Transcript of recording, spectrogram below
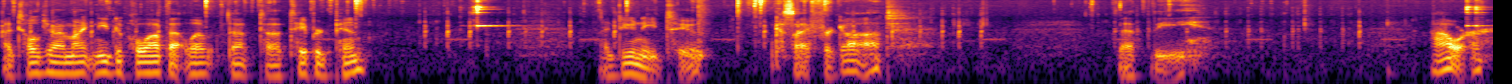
I told you I might need to pull out that that uh, tapered pin. I do need to, because I forgot that the hour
